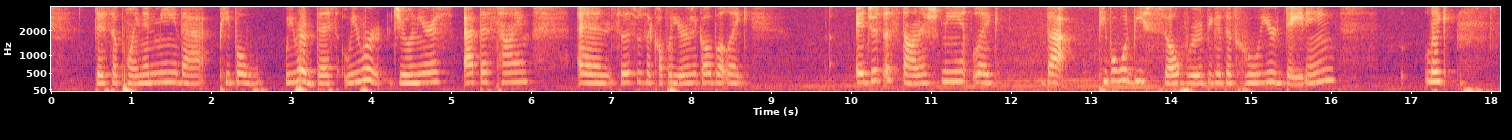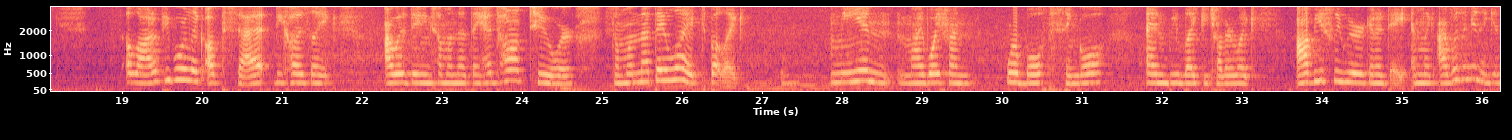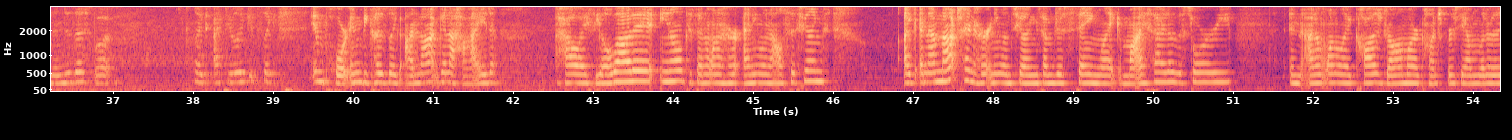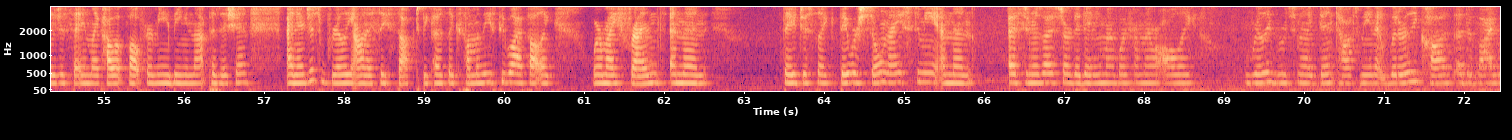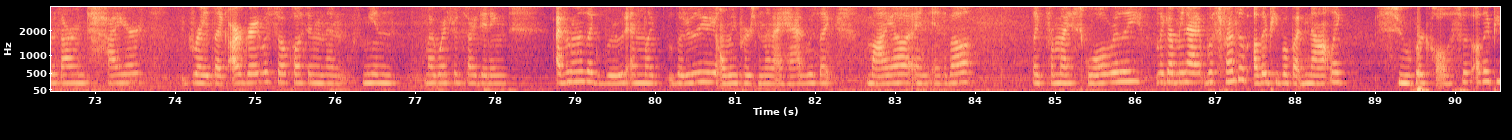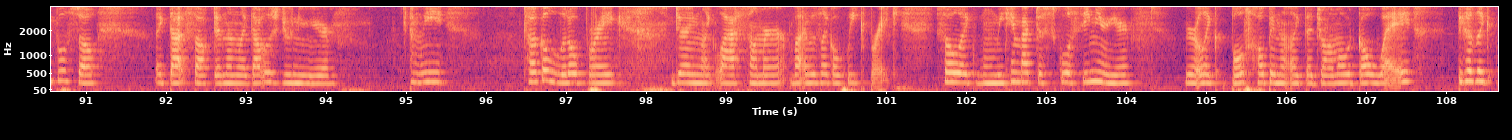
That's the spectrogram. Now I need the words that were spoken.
disappointed me that people we were this we were juniors at this time and so this was a couple years ago but like it just astonished me like that people would be so rude because of who you're dating. Like a lot of people were like upset because like I was dating someone that they had talked to or someone that they liked, but like me and my boyfriend were both single and we liked each other like obviously we were going to date and like I wasn't going to get into this, but like I feel like it's like important because like I'm not gonna hide how I feel about it, you know, because I don't want to hurt anyone else's feelings. Like, and I'm not trying to hurt anyone's feelings. I'm just saying like my side of the story, and I don't want to like cause drama or controversy. I'm literally just saying like how it felt for me being in that position, and it just really honestly sucked because like some of these people I thought like were my friends, and then they just like they were so nice to me, and then as soon as I started dating my boyfriend, they were all like really rude to me, like didn't talk to me, and it literally caused a divide with our entire grade. Like our grade was so close, and then me and my boyfriend started dating. Everyone was like rude, and like literally the only person that I had was like Maya and Isabel, like from my school. Really, like I mean, I was friends with other people, but not like super close with other people. So, like that sucked. And then like that was junior year, and we took a little break during like last summer, but it was like a week break. So like when we came back to school senior year, we were like both hoping that like the drama would go away because like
